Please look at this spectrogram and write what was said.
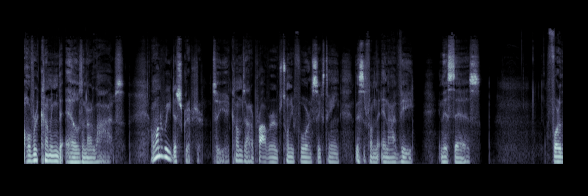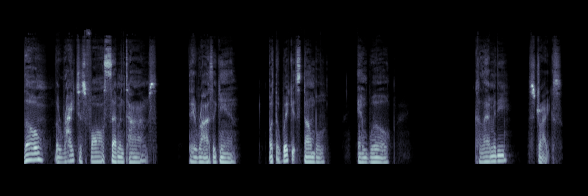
Overcoming the L's in our lives. I want to read the scripture to you. It comes out of Proverbs 24 and 16. This is from the NIV. And it says, For though the righteous fall seven times, they rise again. but the wicked stumble and will calamity strikes.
